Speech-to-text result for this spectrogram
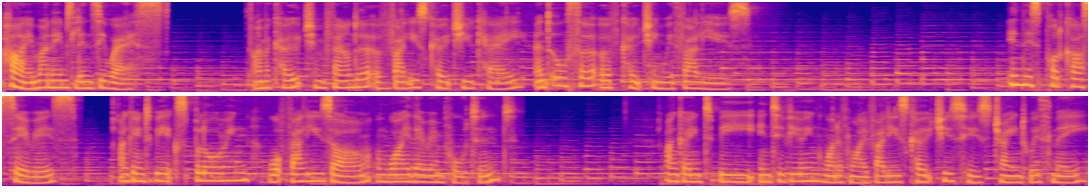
Hi, my name's Lindsay West. I'm a coach and founder of Values Coach UK and author of Coaching with Values. In this podcast series, I'm going to be exploring what values are and why they're important. I'm going to be interviewing one of my values coaches who's trained with me,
